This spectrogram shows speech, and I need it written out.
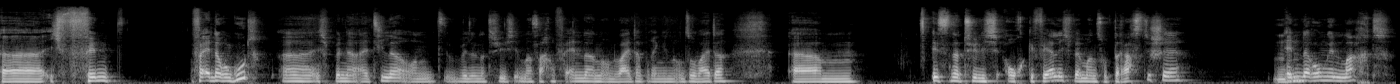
Äh, ich finde Veränderung gut. Äh, ich bin ja ITler und will natürlich immer Sachen verändern und weiterbringen und so weiter. Ähm, ist natürlich auch gefährlich, wenn man so drastische mhm. Änderungen macht.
